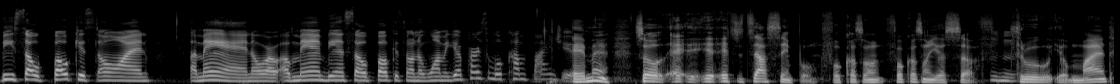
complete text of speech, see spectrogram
be so focused on a man or a man being so focused on a woman, your person will come find you. Amen. So it's, it's that simple. Focus on focus on yourself mm-hmm. through your mind,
